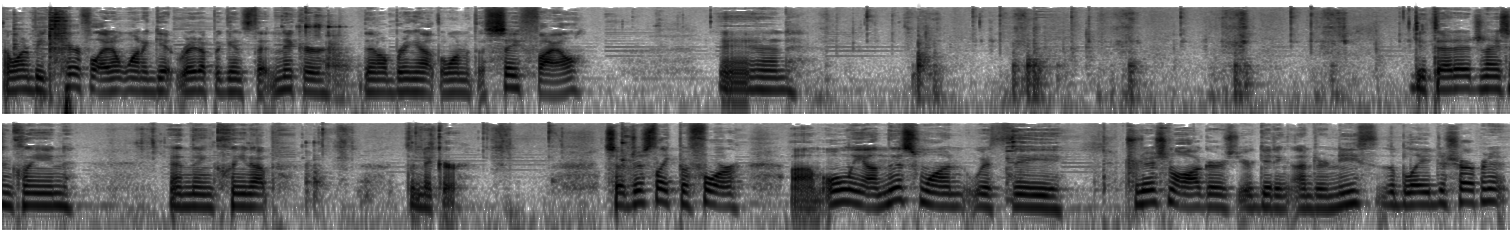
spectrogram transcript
I want to be careful, I don't want to get right up against that nicker. Then I'll bring out the one with the safe file and Get that edge nice and clean, and then clean up the nicker. So just like before, um, only on this one with the traditional augers, you're getting underneath the blade to sharpen it.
